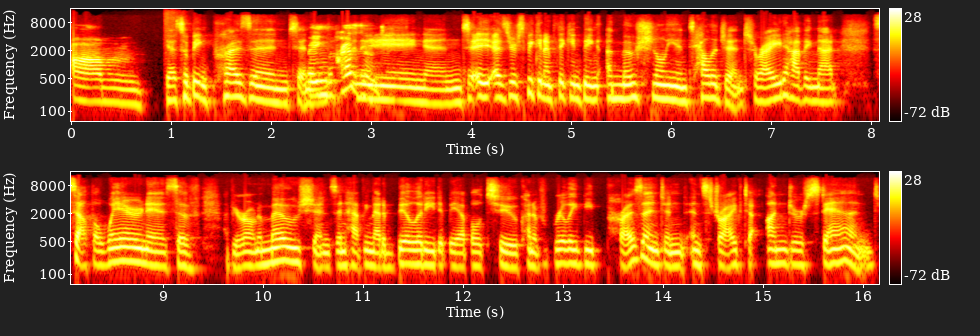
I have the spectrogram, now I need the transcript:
Um, yeah, so being present and being present, and as you're speaking, I'm thinking being emotionally intelligent, right? Having that self awareness of of your own emotions and having that ability to be able to kind of really be present and and strive to understand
